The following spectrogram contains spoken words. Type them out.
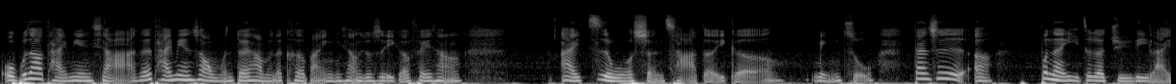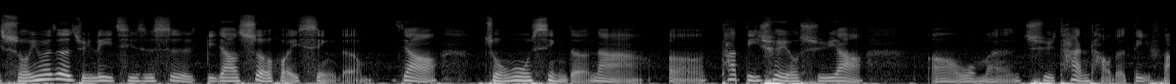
我不知道台面下，可是台面上我们对他们的刻板印象就是一个非常爱自我审查的一个民族。但是呃，不能以这个举例来说，因为这个举例其实是比较社会性的、比较瞩目性的。那呃，他的确有需要，呃，我们去探讨的地方。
